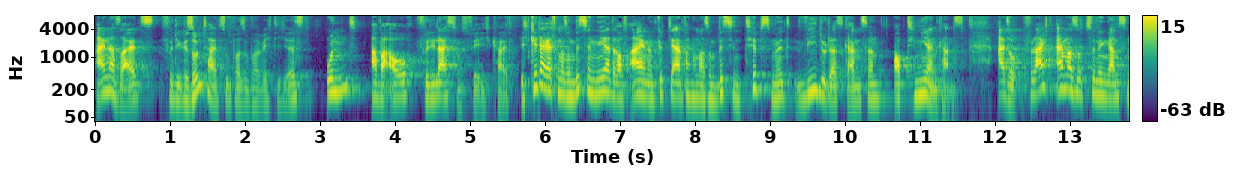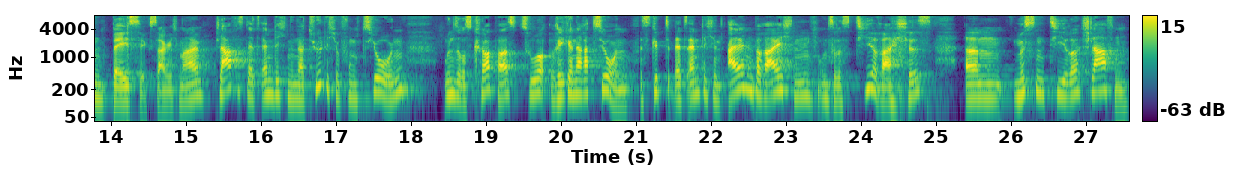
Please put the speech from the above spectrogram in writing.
einerseits für die Gesundheit super, super wichtig ist und aber auch für die Leistungsfähigkeit. Ich gehe da jetzt mal so ein bisschen näher drauf ein und gebe dir einfach nochmal so ein bisschen Tipps mit, wie du das Ganze optimieren kannst. Also vielleicht einmal so zu den ganzen Basics, sage ich mal. Schlaf ist letztendlich eine natürliche Funktion, unseres Körpers zur Regeneration. Es gibt letztendlich in allen Bereichen unseres Tierreiches ähm, müssen Tiere schlafen.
